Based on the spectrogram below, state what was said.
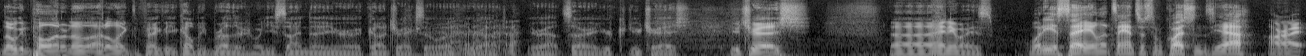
Logan Paul. I don't know. I don't like the fact that you called me brother when you signed uh, your uh, contract. So uh, you're out. You're out. Sorry, you're you're trash. You're trash. Uh, anyways, what do you say? Let's answer some questions. Yeah. All right.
